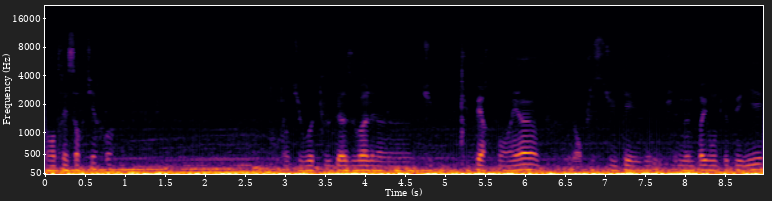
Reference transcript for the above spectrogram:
rentrer, sortir quoi. Tu vois tout le gasoil, euh, tu, perds pour rien. Et en plus, tu t'es, même pas ils vont te le payer.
